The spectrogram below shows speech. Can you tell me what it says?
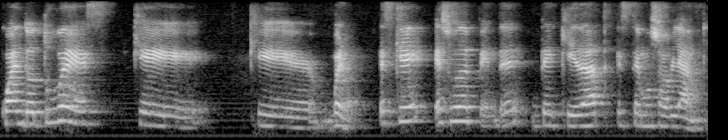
cuando tú ves que, bueno, es que eso depende de qué edad estemos hablando,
